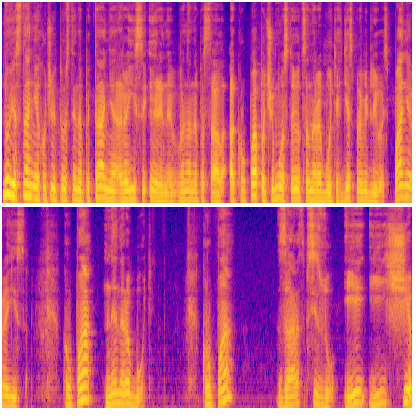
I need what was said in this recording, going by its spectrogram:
Ну і останнє я хочу відповісти на питання Раїси Еріни. Вона написала: А крупа почему остается на роботі? Де справедливість? Пані Раїса, крупа не на роботі. Крупа зараз в СІЗО. І їй ще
